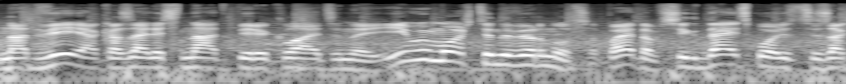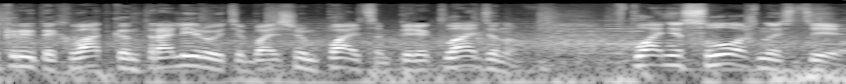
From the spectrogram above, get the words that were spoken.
на две и оказались над перекладиной, и вы можете навернуться. Поэтому всегда используйте закрытый хват, контролируйте большим пальцем перекладину. В плане сложности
